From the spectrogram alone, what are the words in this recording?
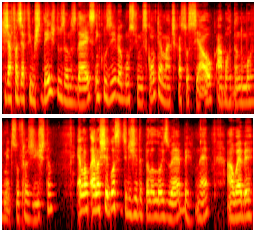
que já fazia filmes desde os anos 10, inclusive alguns filmes com temática social, abordando o movimento sufragista. Ela, ela chegou a ser dirigida pela Lois Weber, né? A Weber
